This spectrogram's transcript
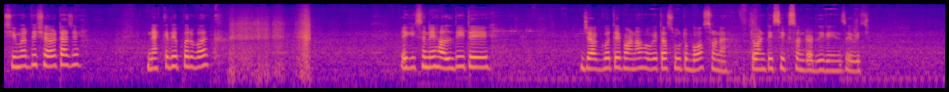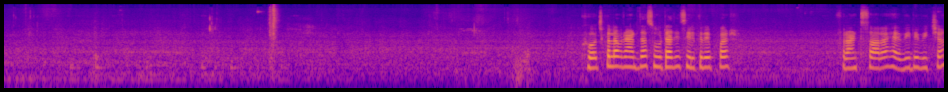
ਸ਼ਿਮਰ ਦੀ ਸ਼ਰਟ ਹੈ ਜੇ। ਨੈਕ ਦੇ ਉੱਪਰ ਵਰਕ ਇਹ ਕਿਸੇ ਨੇ ਹਲਦੀ ਤੇ ਜਾਗੋ ਤੇ ਪਾਣਾ ਹੋਵੇ ਤਾਂ ਸੂਟ ਬਹੁਤ ਸੋਹਣਾ ਹੈ 2600 ਦੀ ਰੇਂਜ ਦੇ ਵਿੱਚ। ਖੋਜ ਕਲਾ ਬ੍ਰਾਂਡ ਦਾ ਸੂਟ ਆ ਜੀ ਸਿਲਕ ਦੇ ਉੱਪਰ। ਫਰੰਟ ਸਾਰਾ ਹੈਵੀ ਦੇ ਵਿੱਚ ਆ।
